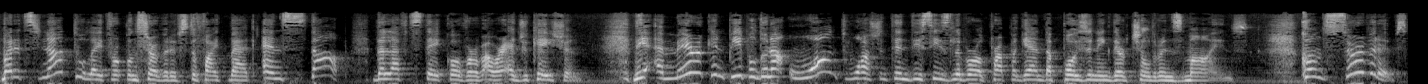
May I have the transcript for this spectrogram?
But it's not too late for conservatives to fight back and stop the left's takeover of our education. The American people do not want Washington, D.C.'s liberal propaganda poisoning their children's minds. Conservatives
